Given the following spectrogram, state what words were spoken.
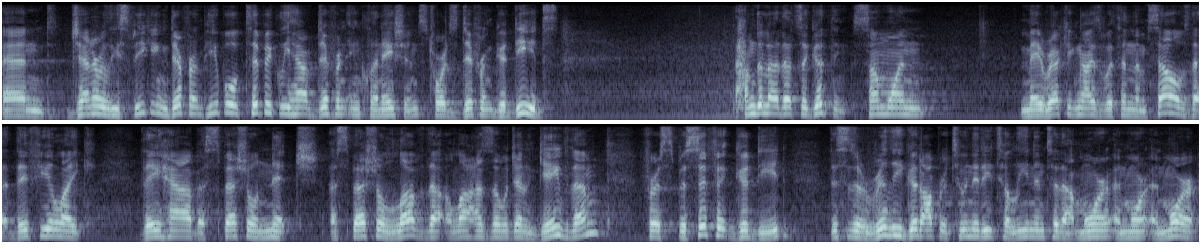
and generally speaking, different people typically have different inclinations towards different good deeds. Alhamdulillah, that's a good thing. Someone may recognize within themselves that they feel like they have a special niche, a special love that Allah Azza wa gave them for a specific good deed. This is a really good opportunity to lean into that more and more and more,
